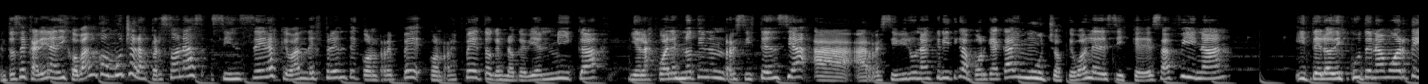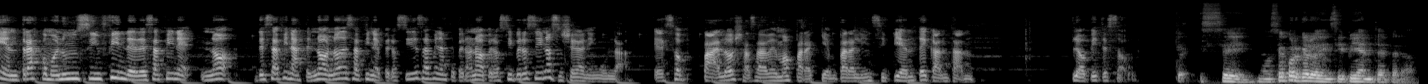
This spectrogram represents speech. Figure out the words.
Entonces Karina dijo, banco mucho a las personas sinceras que van de frente con, respeto, que es lo que vi en Mika, y en las cuales no tienen resistencia a, recibir una crítica, porque acá hay muchos que vos le decís que desafinan y te lo discuten a muerte y entras como en un sinfín de desafine, no, desafinaste, no, no desafine, pero sí desafinaste, pero no, pero sí, pero sí, no se llega a ningún lado. Eso palo ya sabemos para quién, para el incipiente cantante. Floppy Tesouro. Sí, no sé por qué lo de incipiente, pero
